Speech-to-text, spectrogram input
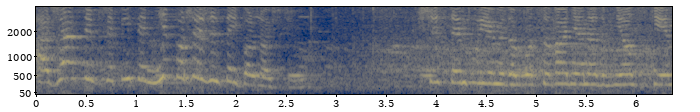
a żadnym przepisem nie poszerzył tej wolności? Przystępujemy do głosowania nad wnioskiem.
